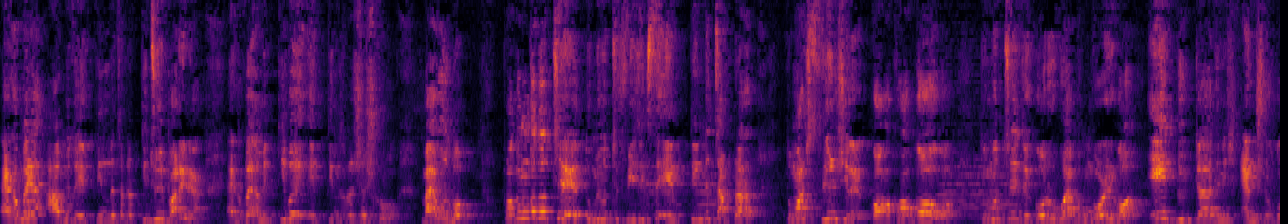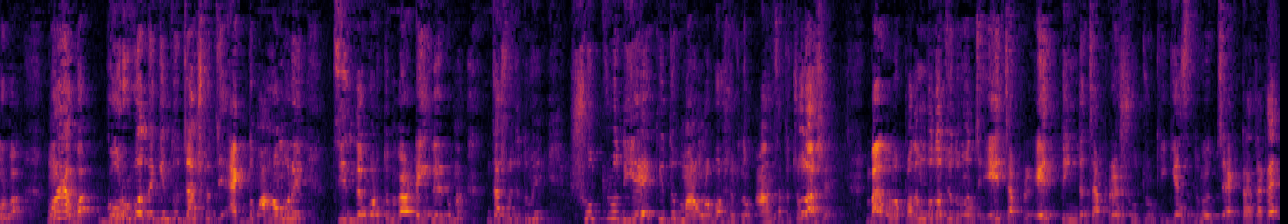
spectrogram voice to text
এখন ভাই আমি তো এই তিনটা চ্যাপ্টার কিছুই পারি না। এখন ভাই, আমি কীভাবে এই তিনটা শেষ করব? ভাই, বলব, প্রথম কথা হচ্ছে, তুমি হচ্ছে ফিজিক্সে এই তিনটে চ্যাপ্টার তোমার সৃজনশীলের ক, খ, গ গ। তুমি হচ্ছে যে গরুর গ এবং গরির গ এই দুইটা জিনিস অ্যান্সার করবা। মনে রাখবা, গরুর গতে কিন্তু জাস্ট হচ্ছে একদম আহামরি চিন্তা করতে হবে কিন্তু এরকম না। জাস্ট হচ্ছে তুমি সূত্র দিয়ে কিন্তু মানগুলো বসালে কিন্তু আনসারটা চলে আসে। ভাই বলো প্রথম কথা হচ্ছে তুমি হচ্ছে এই চ্যাপ্টার এই তিনটা চ্যাপ্টারের সূত্র কি কি আছে তুমি হচ্ছে একটা জায়গায়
